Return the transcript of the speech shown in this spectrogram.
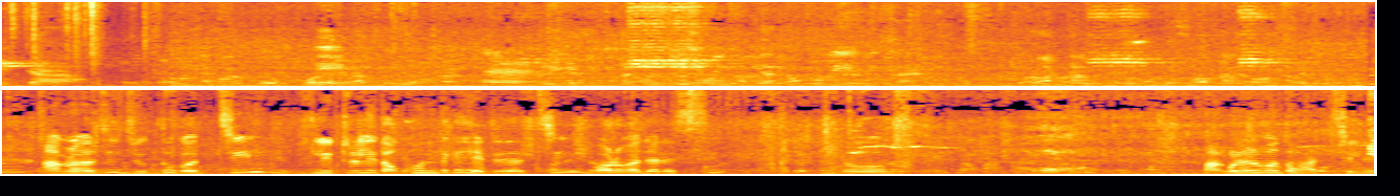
এইটা হ্যাঁ খুবই ইউনিক কার্ড আমরা হচ্ছে যুদ্ধ করছি লিটারালি তখন থেকে হেঁটে যাচ্ছি বড় বাজার এসছি। তো পাগলের মতো হাঁটছিলি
